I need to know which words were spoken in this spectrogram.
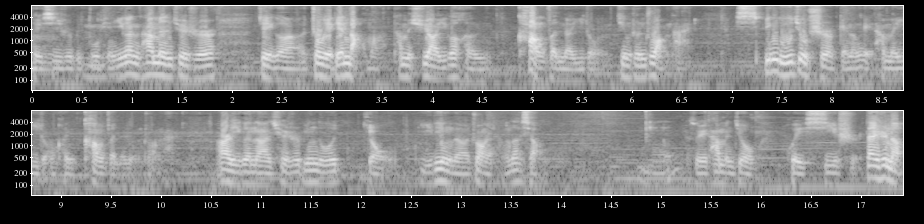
会吸食毒品。一个呢，他们确实这个昼夜颠倒嘛，他们需要一个很亢奋的一种精神状态，吸冰毒就是给能给他们一种很亢奋的这种状态。二一个呢，确实冰毒有一定的壮阳的效果，嗯所以他们就会吸食。但是呢，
